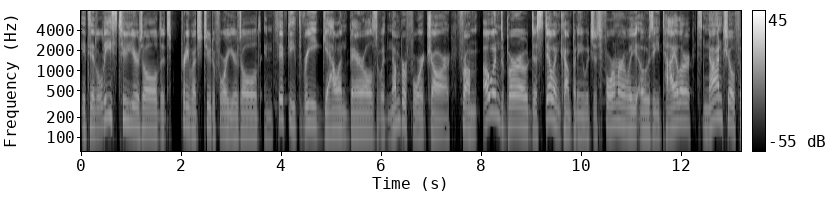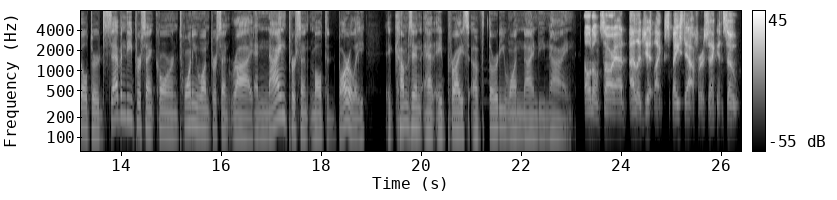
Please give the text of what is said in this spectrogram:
It's at least two years old. It's pretty much two to four years old in 53 gallon barrels with number four char from Owensboro Distilling Company, which is formerly OZ Tyler. It's non chill filtered, 70% corn, 21% rye, and 9% malted barley. It comes in at a price of thirty one ninety nine. Hold on, sorry, I, I legit like spaced out for a second. So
